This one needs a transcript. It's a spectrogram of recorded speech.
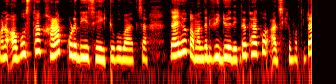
মানে অবস্থা খারাপ করে দিয়েছে এইটুকু বাচ্চা। যাই হোক, আমাদের ভিডিও দেখতে থাকো। আজকের মতোটা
